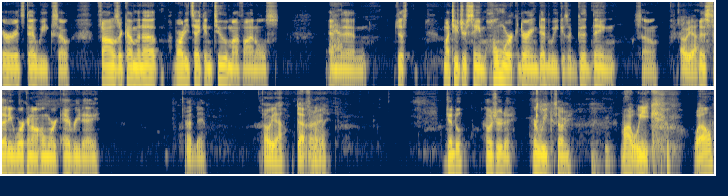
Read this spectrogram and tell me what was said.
or it's dead week. So finals are coming up. I've already taken two of my finals, and Yeah. then just my teachers seem homework during dead week is a good thing. So oh yeah. been steady working on homework every day. God damn. Oh yeah. Definitely. Kendall, how was your day or week? Sorry. My week. Well,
